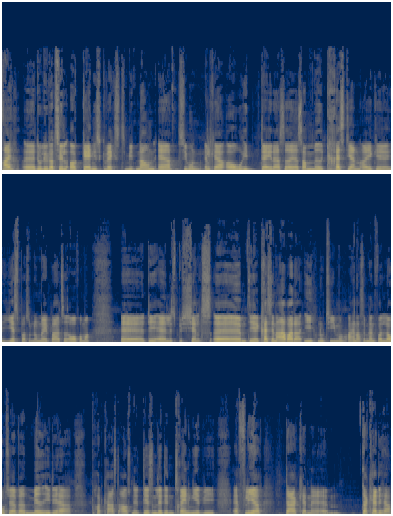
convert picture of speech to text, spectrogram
Hej, øh, du lytter til Organisk Vækst. Mit navn er Simon Elkær, og i dag der sidder jeg sammen med Christian, og ikke øh, Jesper, som normalt plejer at tage over for mig. Øh, det er lidt specielt. Det er Christian arbejder i Nutimo, og han har simpelthen fået lov til at være med i det her podcast-afsnit. Det er sådan lidt en træning i, at vi er flere, der kan, der kan det her.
